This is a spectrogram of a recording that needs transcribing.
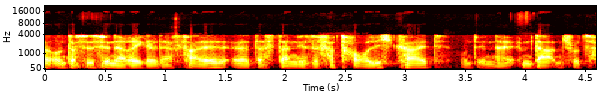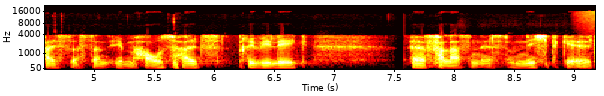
und das ist in der Regel der Fall, äh, dass dann diese Vertraulichkeit und der, im Datenschutz heißt das dann eben Haushaltsprivileg äh, verlassen ist und nicht gilt.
